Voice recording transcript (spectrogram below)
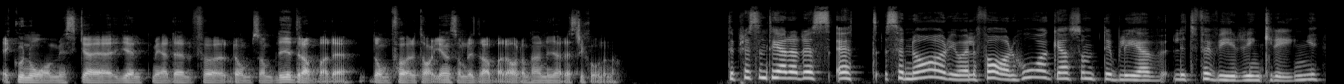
ekonomiska hjälpmedel för de som blir drabbade, de företagen som blir drabbade av de här nya restriktionerna. Det presenterades ett scenario eller farhåga som det blev lite förvirring kring.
